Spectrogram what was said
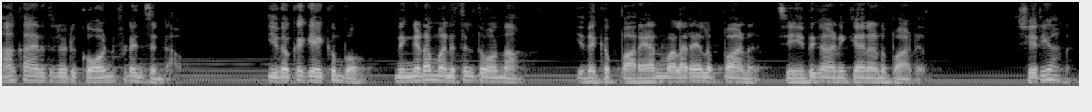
ആ കാര്യത്തിൽ ഒരു കോൺഫിഡൻസ് ഉണ്ടാവും. ഇതൊക്കെ കേൾക്കുമ്പോൾ നിങ്ങളുടെ മനസ്സിൽ തോന്നാം ഇതൊക്കെ പറയാൻ വളരെ എളുപ്പമാണ് ചെയ്തു കാണിക്കാനാണ് പാട്. ശരിയാണ്.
